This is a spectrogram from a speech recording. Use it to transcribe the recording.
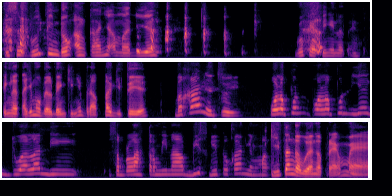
Disebutin dong angkanya sama dia. Gue kayak pingin liat, pingin liat aja mobile bankingnya berapa gitu ya. makanya cuy walaupun walaupun dia jualan di sebelah terminal bis gitu kan yang Kita nggak boleh nggak remeh.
